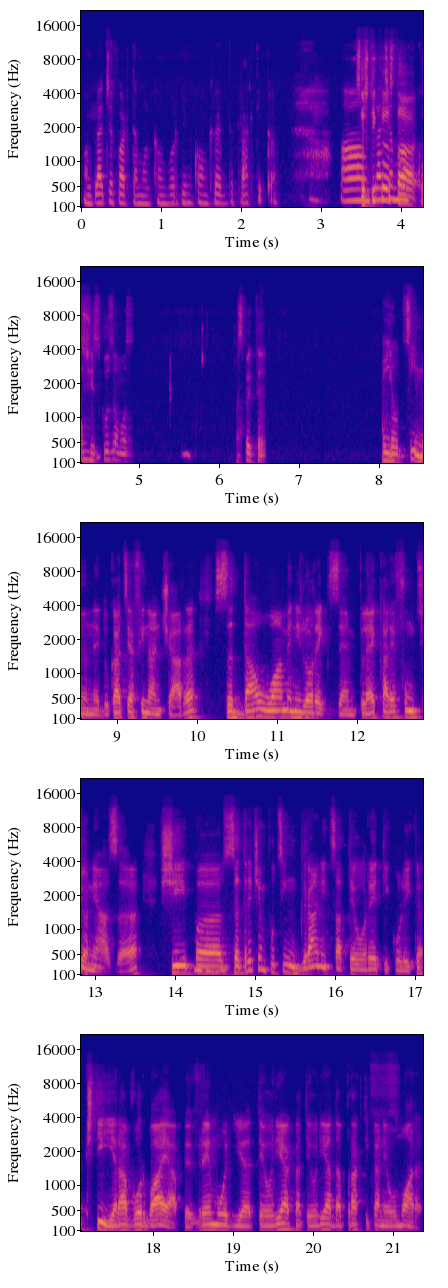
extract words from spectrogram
Îmi place foarte mult când vorbim concret de practică. Să știi că asta, și scuză-mă, aspecte eu țin în educația financiară să dau oamenilor exemple care funcționează și uh-huh. să trecem puțin granița teoreticului. Că știi, era vorba aia pe vremuri, teoria ca teoria, dar practica ne omoară.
